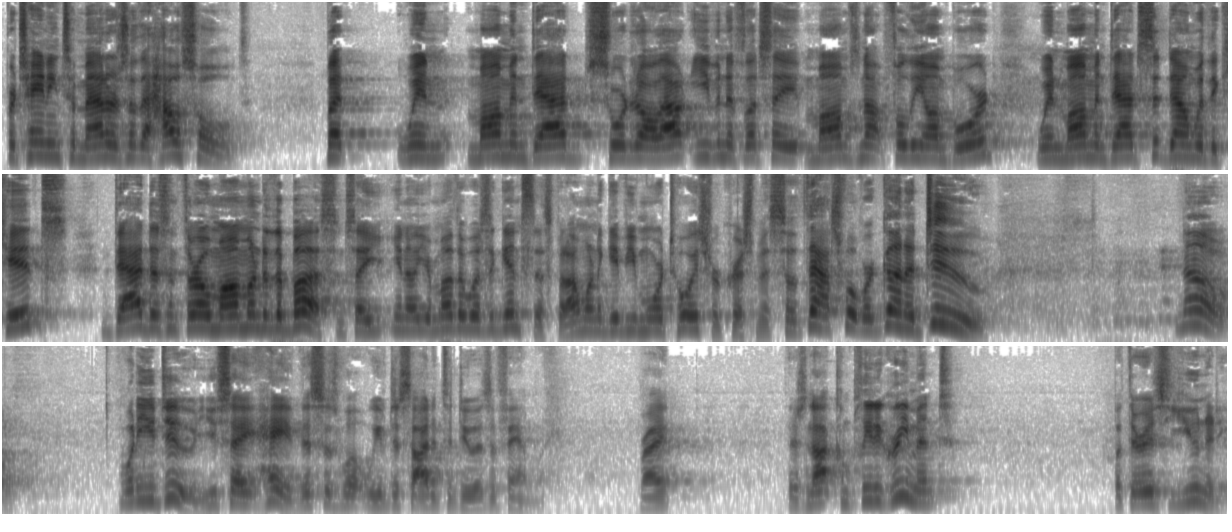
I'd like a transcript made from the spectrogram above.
pertaining to matters of the household, but when mom and dad sort it all out, even if, let's say, mom's not fully on board, when mom and dad sit down with the kids, dad doesn't throw mom under the bus and say, you know, your mother was against this, but I want to give you more toys for Christmas, so that's what we're going to do. No. What do you do? You say, hey, this is what we've decided to do as a family, right? There's not complete agreement, but there is unity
